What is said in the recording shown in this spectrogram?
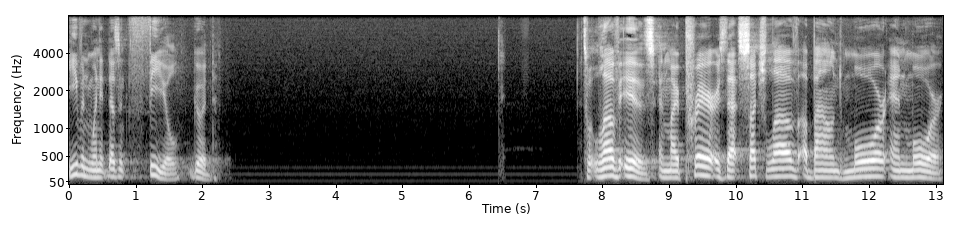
even when it doesn't feel good. That's what love is, and my prayer is that such love abound more and more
